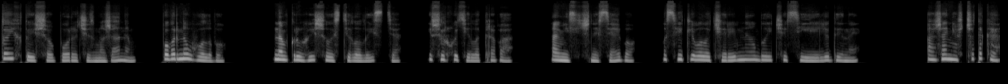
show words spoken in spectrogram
Той, хто йшов поруч із Можанем, повернув голову. Навкруги шелестіло листя і шурхотіла трава, а місячне сяйво освітлювало чарівне обличчя цієї людини. А Женю, що таке?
